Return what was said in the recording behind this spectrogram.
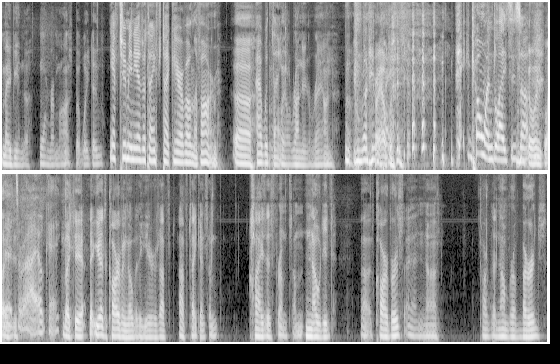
maybe in the warmer months, but we do. you have too many other things to take care of on the farm, Uh, I would think. well, running around, uh, Running traveling. going places. Huh? Going places. That's right. Okay. But yeah, yeah, the carving over the years, I've I've taken some classes from some noted uh, carvers and uh, carved a number of birds.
